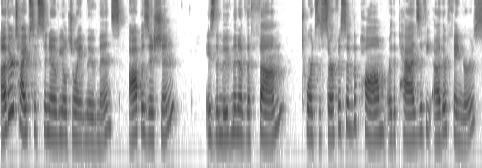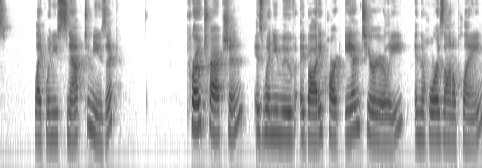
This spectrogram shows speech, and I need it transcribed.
Other types of synovial joint movements, opposition is the movement of the thumb towards the surface of the palm or the pads of the other fingers, like when you snap to music. Protraction is when you move a body part anteriorly in the horizontal plane.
